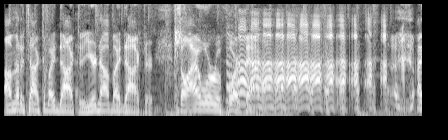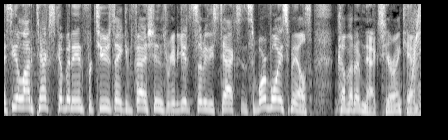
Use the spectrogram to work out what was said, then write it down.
I'm going to talk to my doctor. You're not my doctor, so I will report back. I see a lot of texts coming in for Tuesday confessions. We're going to get some of these texts and some more voicemails coming up next here on Camel.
